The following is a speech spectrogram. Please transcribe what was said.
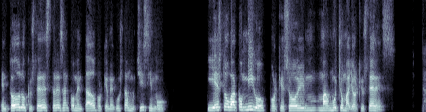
en todo lo que ustedes tres han comentado, porque me gusta muchísimo. Y esto va conmigo porque soy mucho mayor que ustedes. No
